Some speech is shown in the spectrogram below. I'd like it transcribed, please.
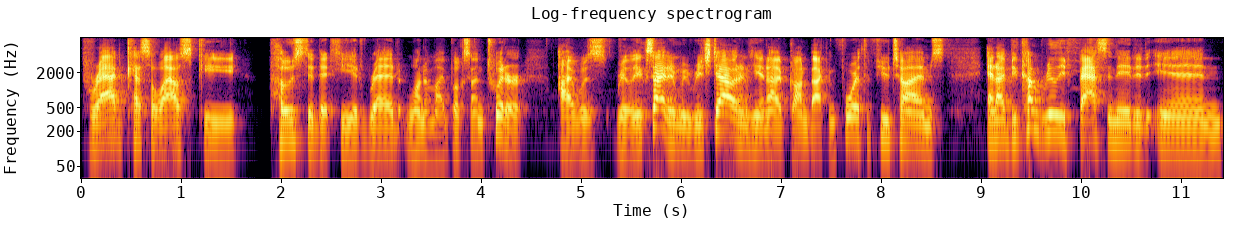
Brad Keselowski posted that he had read one of my books on Twitter, I was really excited. We reached out, and he and I have gone back and forth a few times. And I've become really fascinated in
